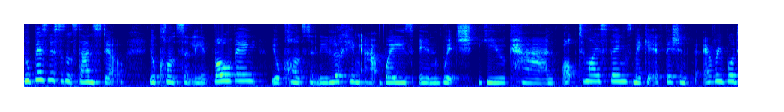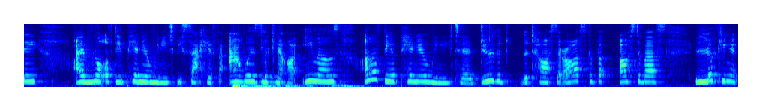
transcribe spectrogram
Your business doesn't stand still. You're constantly evolving, you're constantly looking at ways in which you can optimize things, make it efficient for everybody. I'm not of the opinion we need to be sat here for hours looking at our emails. I'm of the opinion we need to do the, the tasks that are asked of, asked of us, looking at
